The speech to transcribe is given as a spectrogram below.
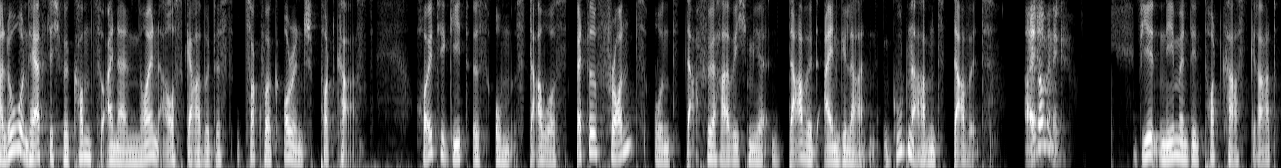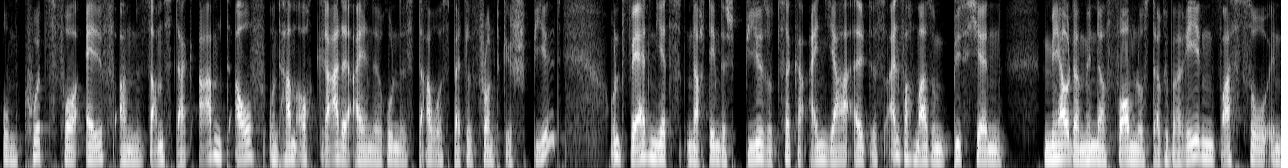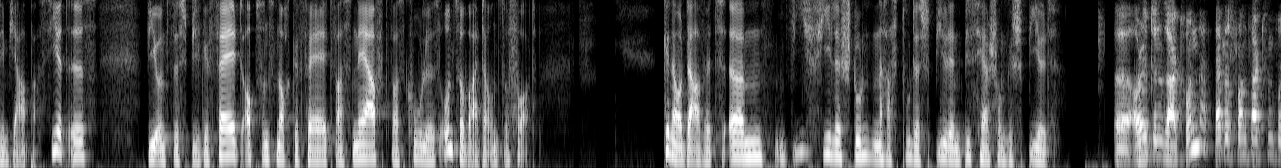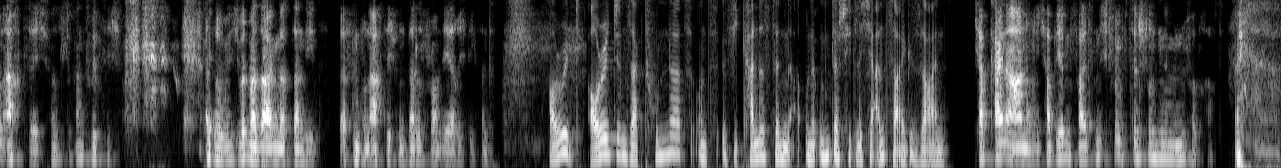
Hallo und herzlich willkommen zu einer neuen Ausgabe des Zockwork Orange Podcast. Heute geht es um Star Wars Battlefront und dafür habe ich mir David eingeladen. Guten Abend, David. Hi, Dominik. Wir nehmen den Podcast gerade um kurz vor elf am Samstagabend auf und haben auch gerade eine Runde Star Wars Battlefront gespielt und werden jetzt, nachdem das Spiel so circa ein Jahr alt ist, einfach mal so ein bisschen mehr oder minder formlos darüber reden, was so in dem Jahr passiert ist, wie uns das Spiel gefällt, ob es uns noch gefällt, was nervt, was cool ist und so weiter und so fort. Genau, David, ähm, wie viele Stunden hast du das Spiel denn bisher schon gespielt? Äh, Origin sagt 100, Battlefront sagt 85. Das ist ganz witzig. Also ich würde mal sagen, dass dann die 85 von Battlefront eher richtig sind. Origin sagt 100 und wie kann das denn eine unterschiedliche Anzeige sein? Ich habe keine Ahnung. Ich habe jedenfalls nicht 15 Stunden im Menü verbracht.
